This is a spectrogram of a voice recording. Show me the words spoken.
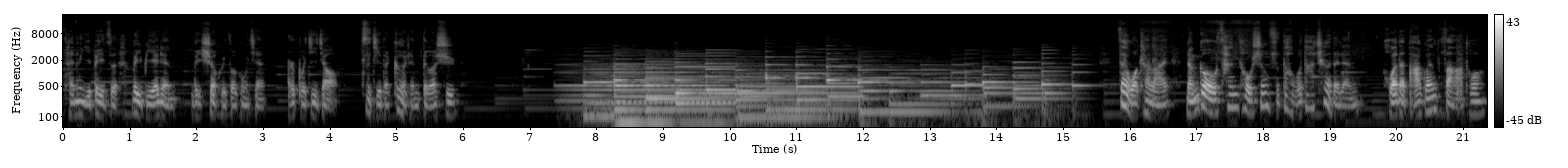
才能一辈子为别人、为社会做贡献，而不计较自己的个人得失。在我看来，能够参透生死大无大彻的人，活得达观洒脱、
